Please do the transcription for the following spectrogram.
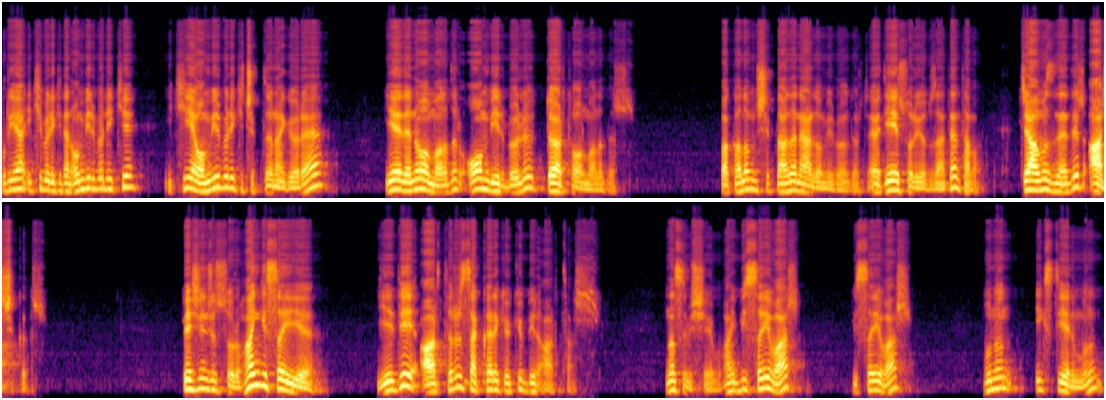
Buraya 2 bölü 2'den 11 bölü 2. 2'ye 11 bölü 2 çıktığına göre y'de ne olmalıdır? 11 bölü 4 olmalıdır. Bakalım şıklarda nerede 11 bölü 4? Evet y'yi soruyordu zaten tamam. Cevabımız nedir? A şıkkıdır. Beşinci soru. Hangi sayıyı 7 artırırsak karekökü 1 artar? Nasıl bir şey bu? Hani bir sayı var. Bir sayı var. Bunun x diyelim bunun.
